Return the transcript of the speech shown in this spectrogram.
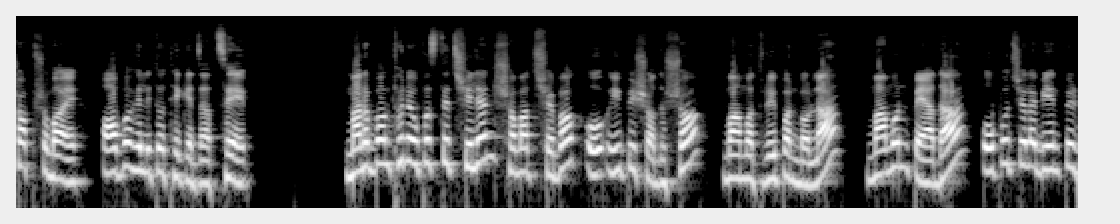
সবসময় অবহেলিত থেকে যাচ্ছে। মানববন্ধনে উপস্থিত ছিলেন সমাজসেবক ও ইউপি সদস্য মোহাম্মদ রিপন মোল্লা, মামুন পেয়াদা, উপজেলা বিএনপির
